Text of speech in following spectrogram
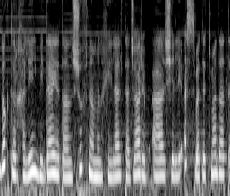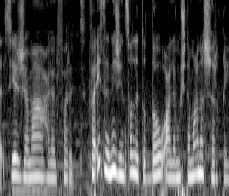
دكتور خليل بداية شفنا من خلال تجارب آش اللي أثبتت مدى تأثير الجماعة على الفرد. فإذا نجي نسلط الضوء على مجتمعنا الشرقي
